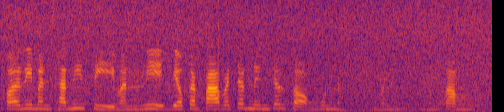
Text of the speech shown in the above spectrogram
เพราะนี่มันชั้นที่สี่มันนี่เดียวกันปลาไปชั้นหนึ่งชั้นสองมุ่นมันมันต่ำ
